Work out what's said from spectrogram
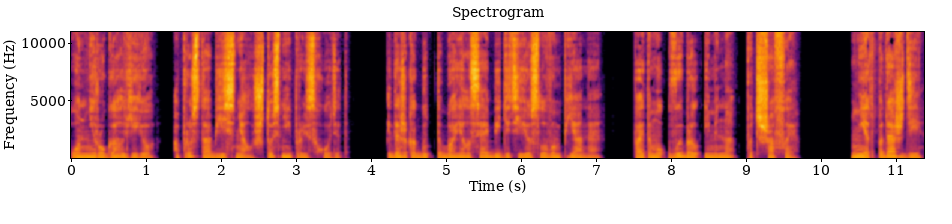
Он не ругал ее, а просто объяснял, что с ней происходит и даже как будто боялся обидеть ее словом «пьяная», поэтому выбрал именно под шофе. «Нет, подожди».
